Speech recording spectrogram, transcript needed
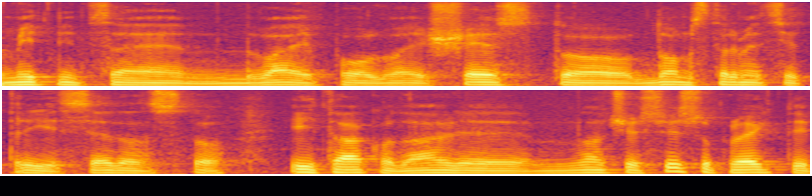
mitnica je 2,5-2,600, Dom Strmec je 3,700 i tako dalje. Znači, svi su projekti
